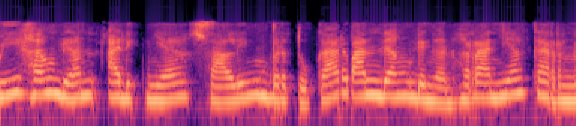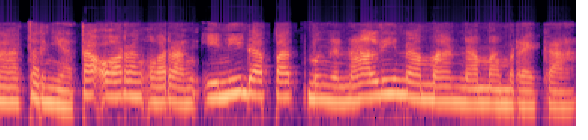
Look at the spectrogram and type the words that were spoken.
Wei Hang dan adiknya saling bertukar pandang dengan herannya karena ternyata orang-orang ini dapat mengenali nama-nama mereka.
